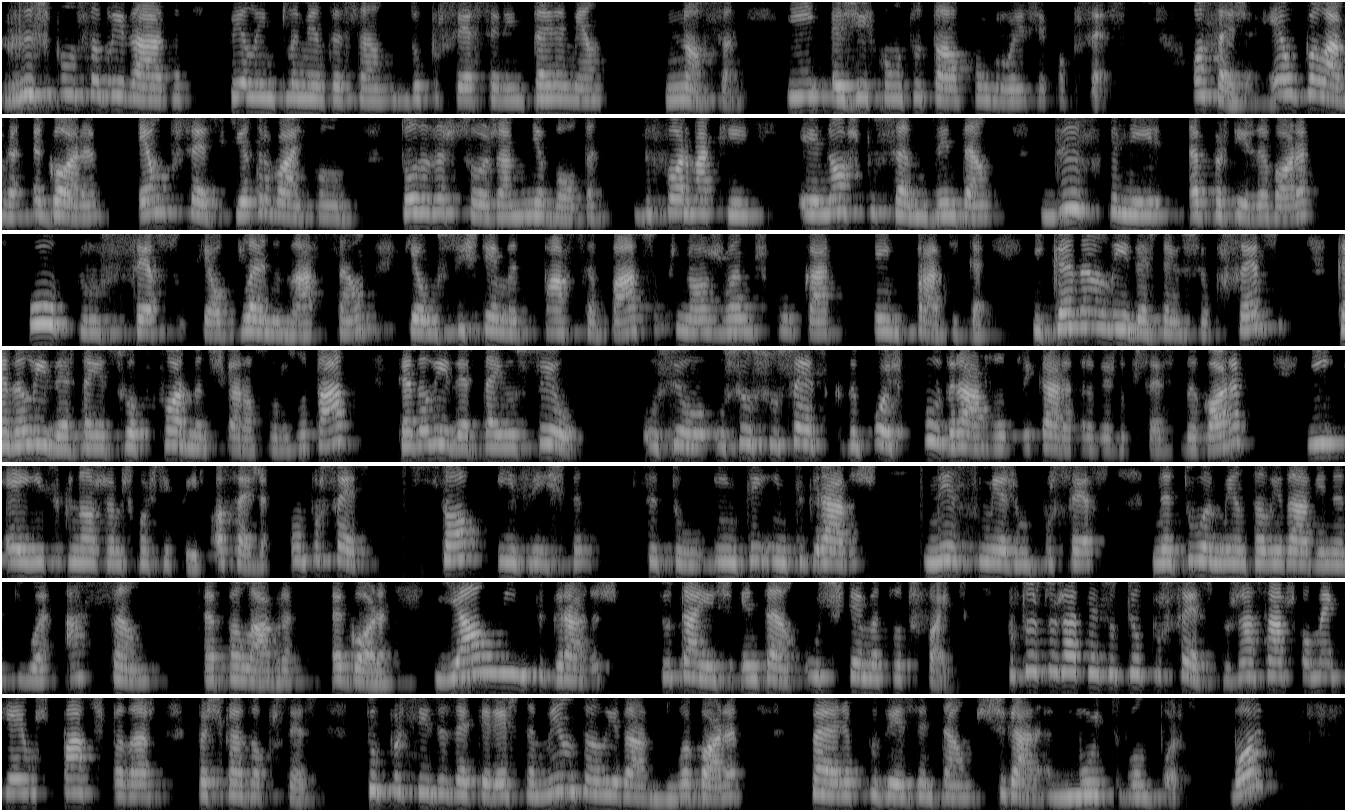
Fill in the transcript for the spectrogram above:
Responsabilidade pela implementação do processo ser inteiramente nossa e agir com total congruência com o processo. Ou seja, é a palavra agora, é um processo que eu trabalho com todas as pessoas à minha volta, de forma a que eh, nós possamos então definir a partir de agora o processo, que é o plano de ação, que é o sistema de passo a passo que nós vamos colocar em prática. E cada líder tem o seu processo, Cada líder tem a sua forma de chegar ao seu resultado, cada líder tem o seu, o seu, o seu sucesso que depois poderá replicar através do processo de agora, e é isso que nós vamos constituir. Ou seja, um processo só existe se tu integrares nesse mesmo processo, na tua mentalidade e na tua ação, a palavra agora. E ao integrares, tu tens então o sistema todo feito porque tu, já tens o teu processo, tu já sabes como é que é os passos para dar para chegares ao processo. Tu precisas é ter esta mentalidade do agora para poderes então chegar a muito bom porto. Boa?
